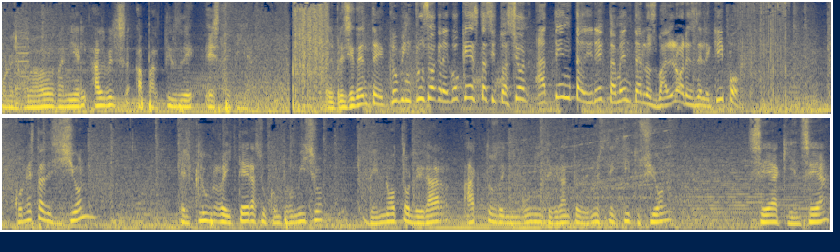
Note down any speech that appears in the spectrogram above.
con el jugador Daniel Alves a partir de este día. El presidente del club incluso agregó que esta situación atenta directamente a los valores del equipo. Con esta decisión, el club reitera su compromiso de no tolerar actos de ningún integrante de nuestra institución, sea quien sea,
